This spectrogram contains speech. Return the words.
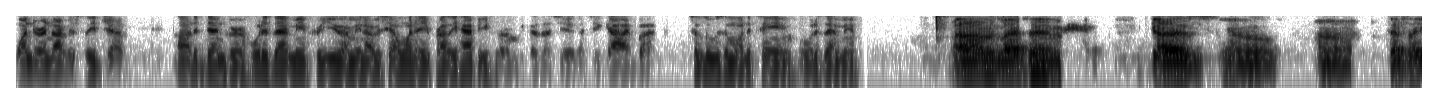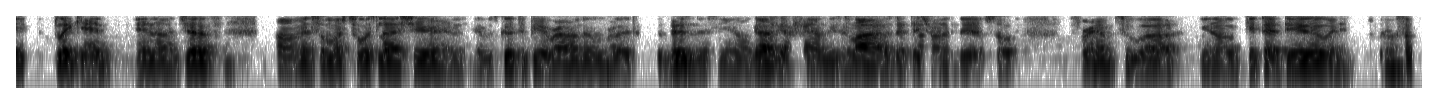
wondering, obviously, Jeff, uh, to Denver. What does that mean for you? I mean, obviously, on one hand, you're probably happy for him because that's your that's your guy, but to lose him on the team, what does that mean? Um, like I said, guys, you know, um, definitely Blake and and uh, Jeff um, meant so much to us last year, and it was good to be around them. But the business, you know, guys got families and lives that they're trying to live, so for him to uh, you know get that deal and you know, something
